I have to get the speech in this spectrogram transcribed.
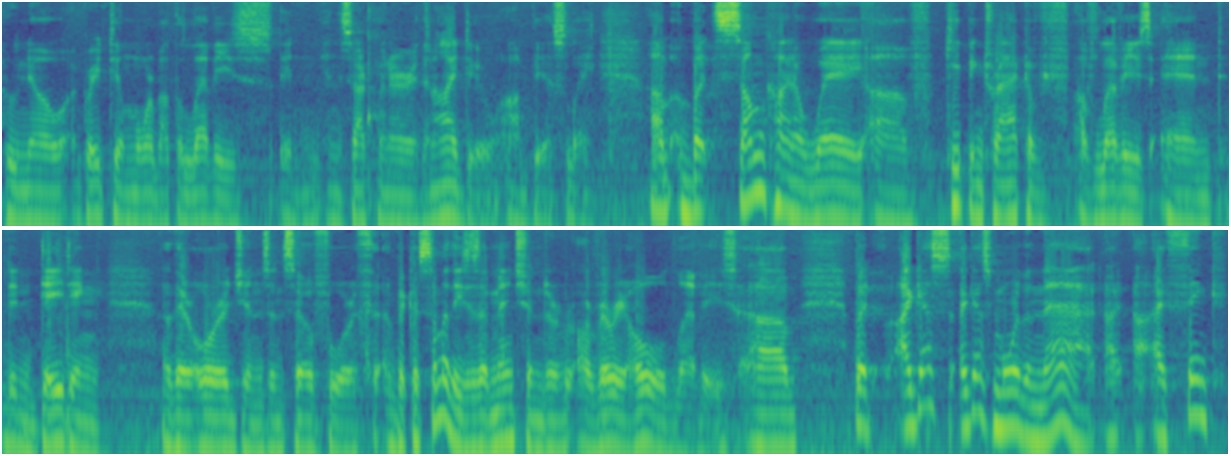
who know a great deal more about the levees in, in the Sacramento area than I do, obviously. Um, but some kind of way of keeping track of, of levees and, and dating uh, their origins and so forth, because some of these, as I mentioned, are, are very old levees. Um, but I guess I guess more than that, I, I think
